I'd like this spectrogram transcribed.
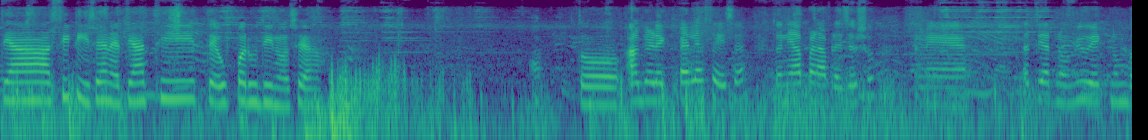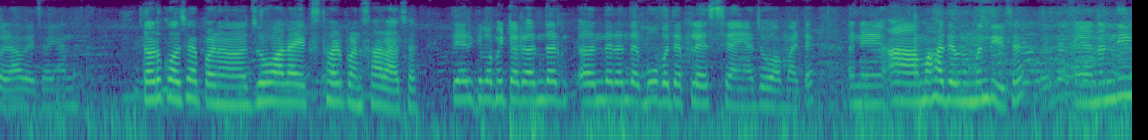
ત્યાં સિટી છે ને, ત્યાંથી તે ઉપર સુધીનો છે. તો આગળ એક પેલેસ છે. તો ત્યાં પણ આપણે જઈશું. અને અત્યારનો વ્યૂ એક નંબર આવે છે અહીંયાનો. તડકો છે, પણ જોવાલાયક સ્થળ પણ સારા છે. તેર કિલોમીટર અંદર અંદર અંદર બહુ બધા પ્લેસ છે અહીંયા જોવા માટે. અને આ મહાદેવનું મંદિર છે. અહીંયા નંદી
